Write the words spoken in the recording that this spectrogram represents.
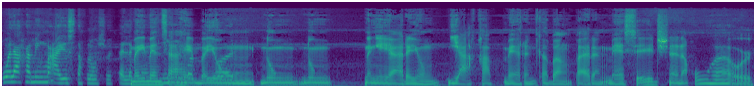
wala kaming maayos na closure talaga. May mensahe ba yung nung nung nangyayari yung yakap? Meron ka bang parang message na nakuha or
